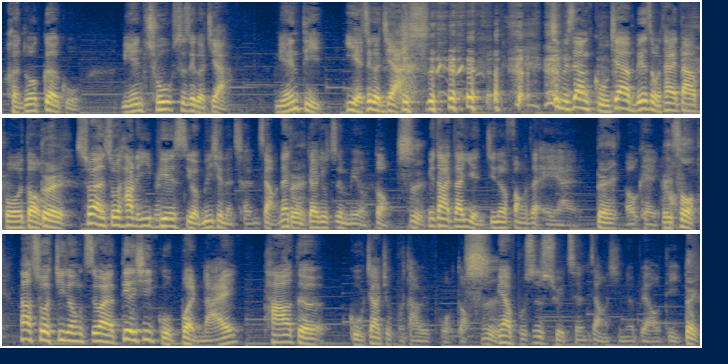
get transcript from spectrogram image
很多个股年初是这个价。年底也这个价，基本上股价没有什么太大波动。对，虽然说它的 EPS 有明显的成长，但股价就是没有动。是，因为大家眼睛都放在 AI 了。对，OK，没错。那除了金融之外，电信股本来它的。股价就不太会波动，是，因为它不是水成长型的标的。对。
